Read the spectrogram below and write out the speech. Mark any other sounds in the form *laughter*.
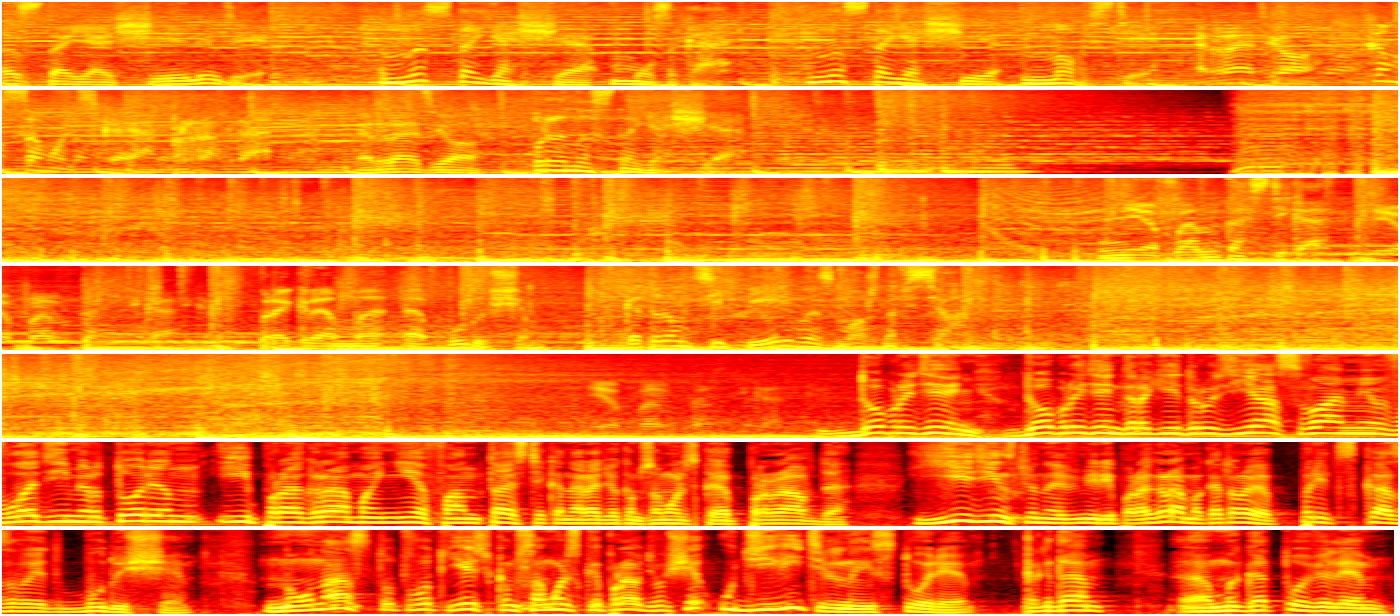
Настоящие люди. Настоящая музыка. Настоящие новости. Радио «Комсомольская правда». Радио про настоящее. Не фантастика. Не фантастика. Программа о будущем, в котором теперь возможно все. Добрый день, добрый день, дорогие друзья. С вами Владимир Торин и программа «Не фантастика» на радио «Комсомольская правда». Единственная в мире программа, которая предсказывает будущее. Но у нас тут вот есть в «Комсомольской правде» вообще удивительная история. Когда э, мы готовили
